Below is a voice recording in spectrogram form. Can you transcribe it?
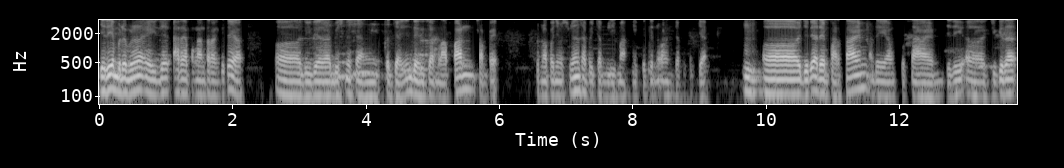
Jadi yang benar-benar eh, area pengantaran kita ya uh, di daerah bisnis yang kerjanya dari jam 8 sampai jam 8 jam 9 sampai jam 5 ngikutin orang jam kerja. Hmm. Uh, jadi ada yang part time, ada yang full time. Jadi uh, kita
